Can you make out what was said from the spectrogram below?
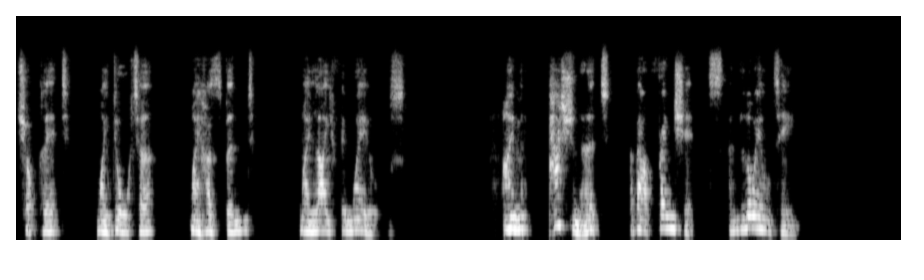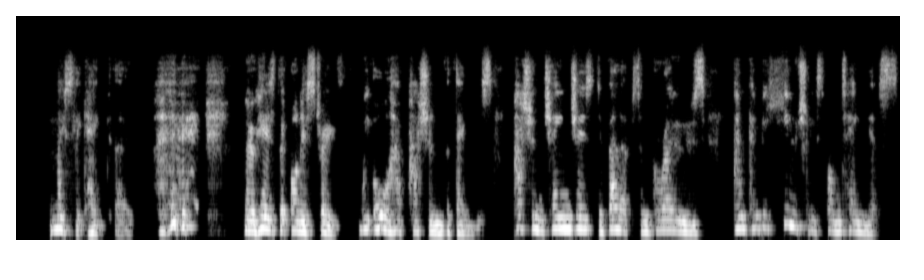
chocolate, my daughter, my husband, my life in Wales. I'm passionate about friendships and loyalty. Mostly cake, though. no, here's the honest truth. We all have passion for things. Passion changes, develops, and grows, and can be hugely spontaneous.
